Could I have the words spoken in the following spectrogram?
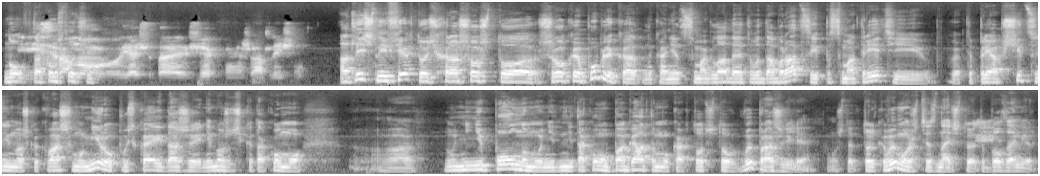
Ну, И в таком все случае... равно, я считаю, эффект, конечно, отличный. Отличный эффект, очень хорошо, что широкая публика наконец смогла до этого добраться и посмотреть, и как-то приобщиться немножко к вашему миру, пускай даже немножечко такому, а, ну, не, не полному, не, не такому богатому, как тот, что вы прожили, потому что только вы можете знать, что это был за мир.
